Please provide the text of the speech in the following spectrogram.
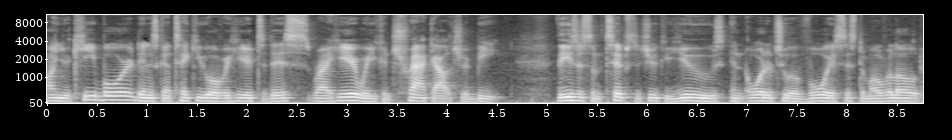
on your keyboard, then it's going to take you over here to this right here where you can track out your beat. These are some tips that you could use in order to avoid system overload.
